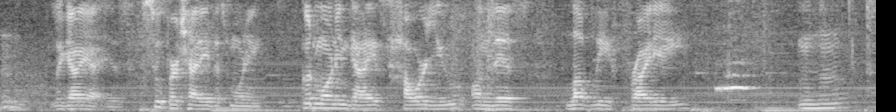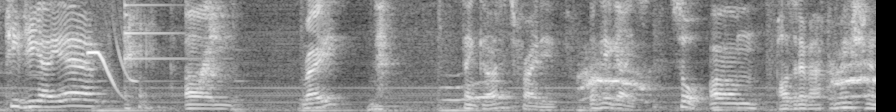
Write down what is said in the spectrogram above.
Ligaya is super chatty this morning. Good morning, guys. How are you on this lovely Friday? Mm-hmm. TGIF. um, right? Thank God it's Friday. Okay, guys. So, um, positive affirmation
